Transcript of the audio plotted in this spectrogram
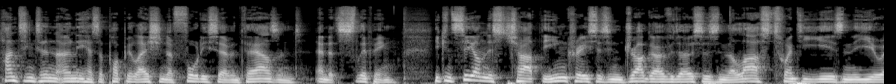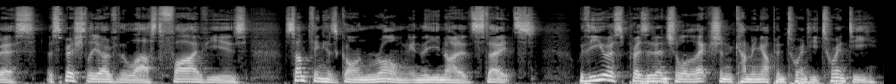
Huntington only has a population of 47,000, and it's slipping. You can see on this chart the increases in drug overdoses in the last 20 years in the US, especially over the last five years. Something has gone wrong in the United States. With the US presidential election coming up in 2020,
